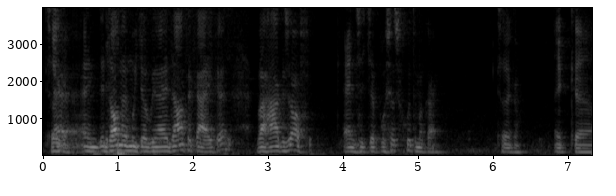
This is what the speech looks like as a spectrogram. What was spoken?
Zeker. Eh, en dan moet je ook weer naar je data kijken, waar haken ze af? En zit je proces goed in elkaar? Zeker. Ik, eh,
